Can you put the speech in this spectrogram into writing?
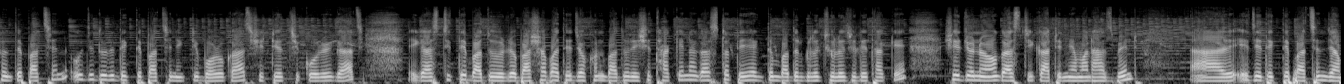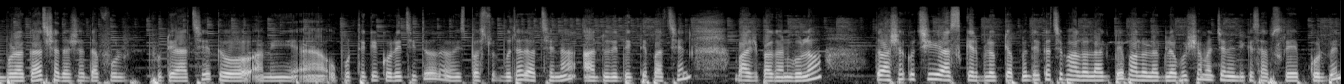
শুনতে পাচ্ছেন। ওই যে দূরে দেখতে পাচ্ছেন একটি বড় গাছ, সেটি হচ্ছে কড়ই গাছ। এই গাছটিতে বাদুর, বাসা বাঁধে যখন বাদুর এসে থাকে না গাছটাতে, একদম বাদুরগুলো ঝুলে ঝুলে থাকে। সেজন্য গাছটি কাটেনি আমার হাজবেন্ড আর এই যে দেখতে পাচ্ছেন জাম্বুরা গাছ, সাদা সাদা ফুল ফুটে আছে। তো আমি উপর থেকে করেছি তো, স্পষ্ট বোঝা যাচ্ছে না। আর দূরে দেখতে পাচ্ছেন বাঁশবাগানগুলো। তো আশা করছি আজকের ব্লগটি আপনাদের কাছে ভালো লাগবে। ভালো লাগলে অবশ্যই আমার চ্যানেলটিকে সাবস্ক্রাইব করবেন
